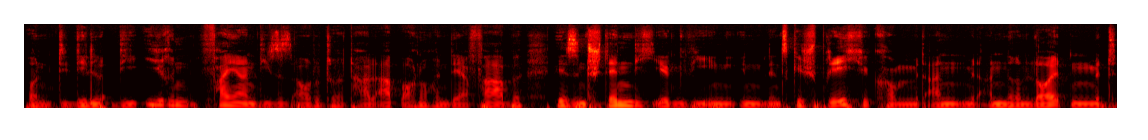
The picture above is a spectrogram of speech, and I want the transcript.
und die, die, die Iren feiern dieses Auto total ab, auch noch in der Farbe. Wir sind ständig irgendwie in, in, ins Gespräch gekommen mit, an, mit anderen Leuten, mit,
